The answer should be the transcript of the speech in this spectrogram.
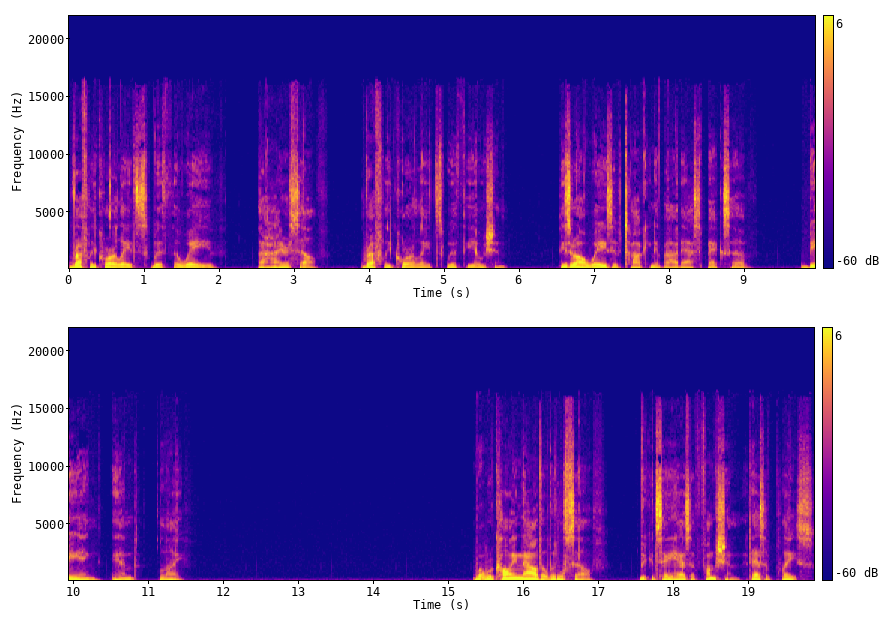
roughly correlates with the wave. The higher self roughly correlates with the ocean. These are all ways of talking about aspects of being and life. What we're calling now the little self, we could say has a function, it has a place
